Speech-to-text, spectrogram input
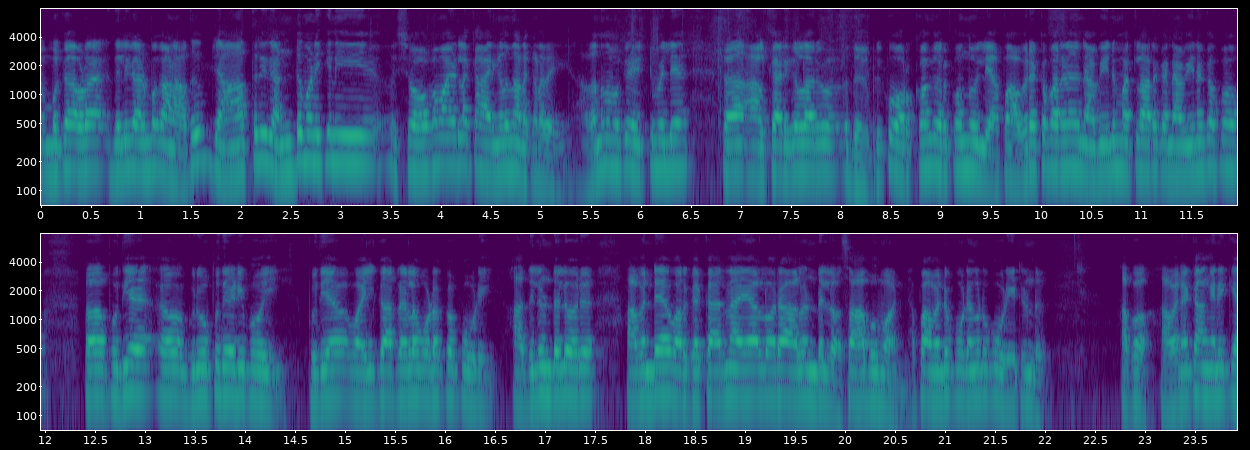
നമുക്ക് അവിടെ ഇതിൽ കാണുമ്പോൾ കാണാം. അത് രാത്രി രണ്ട് മണിക്കിന് ഈ ശോകമായിട്ടുള്ള കാര്യങ്ങൾ നടക്കണതേ. അതാണ് നമുക്ക് ഏറ്റവും വലിയ ആൾക്കാർക്കുള്ള ഒരു ഇത്. ഇവർക്ക് ഉറക്കം കയറക്കൊന്നുമില്ല. അപ്പോൾ അവരൊക്കെ പറയുന്നത് നവീനും മറ്റുള്ളവരൊക്കെ നവീനൊക്കെ ഇപ്പോൾ പുതിയ ഗ്രൂപ്പ് തേടി പോയി. പുതിയ വൈൽഡ് കാർഡുകളുടെ കൂടെ ഒക്കെ കൂടി. അതിലുണ്ടല്ലോ ഒരു അവന്റെ വർഗക്കാരനായുള്ള ഒരാളുണ്ടല്ലോ സാബുമോൻ. അപ്പോൾ അവന്റെ കൂടെ അങ്ങോട്ട് കൂടിയിട്ടുണ്ട്. അപ്പോൾ അവനൊക്കെ അങ്ങനെയൊക്കെ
